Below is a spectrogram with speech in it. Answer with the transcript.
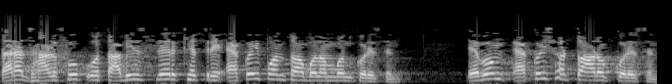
তারা ঝাড়ফুক ও তাবিজের ক্ষেত্রে একই পন্থা অবলম্বন করেছেন এবং একই শর্ত আরোপ করেছেন।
